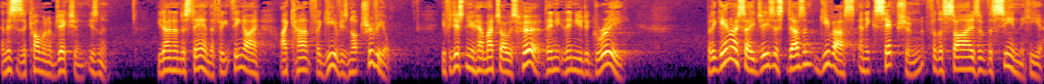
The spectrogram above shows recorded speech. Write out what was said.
And this is a common objection, isn't it? You don't understand. The thing I, I can't forgive is not trivial. If you just knew how much I was hurt, then, then you'd agree. But again, I say Jesus doesn't give us an exception for the size of the sin here.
